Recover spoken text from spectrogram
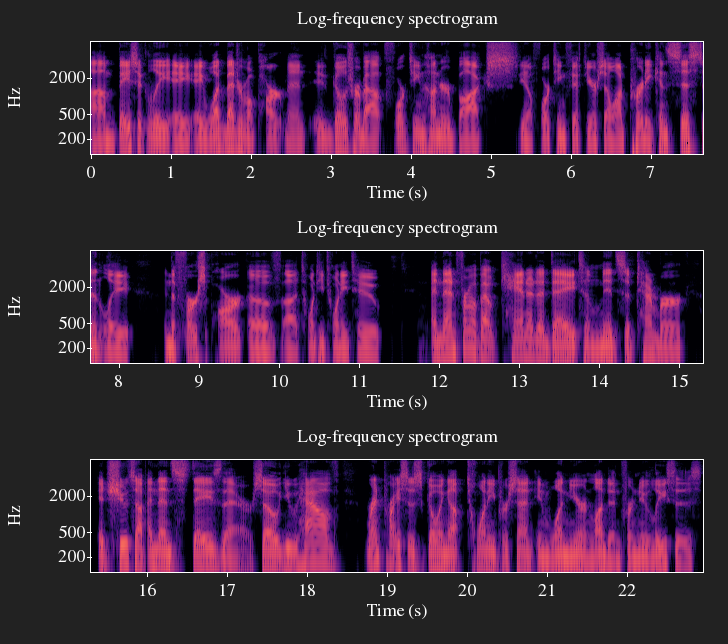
um, basically a, a one bedroom apartment it goes for about 1400 bucks you know 1450 or so on pretty consistently in the first part of uh, 2022 and then from about canada day to mid-september it shoots up and then stays there so you have rent prices going up 20% in one year in london for new leases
